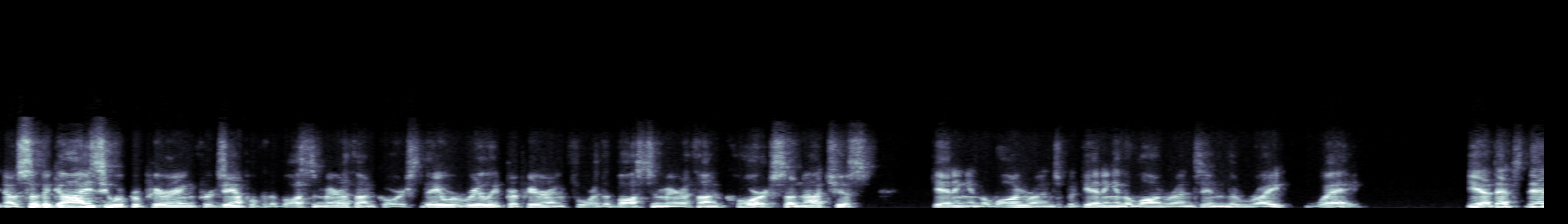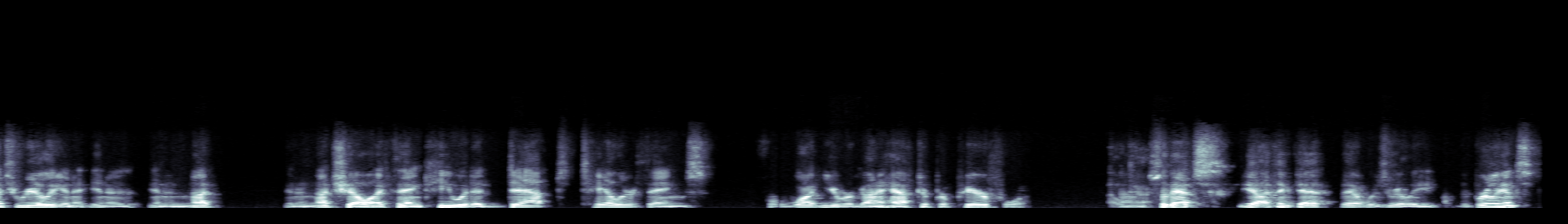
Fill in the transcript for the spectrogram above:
you know, so the guys who were preparing, for example, for the Boston Marathon course, they were really preparing for the Boston Marathon course. So not just getting in the long runs, but getting in the long runs in the right way. Yeah, that's that's really in a in a in a nut in a nutshell. I think he would adapt, tailor things for what you were going to have to prepare for. Um, okay. Um, so that's yeah, I think that that was really the brilliance,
